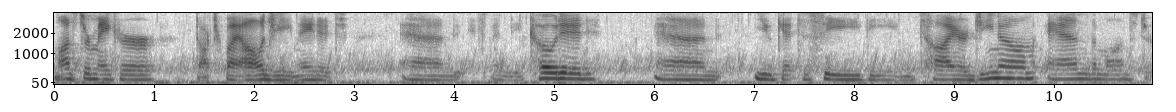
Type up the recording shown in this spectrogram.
Monster Maker, Dr. Biology made it, and it's been decoded, and you get to see the entire genome and the monster.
